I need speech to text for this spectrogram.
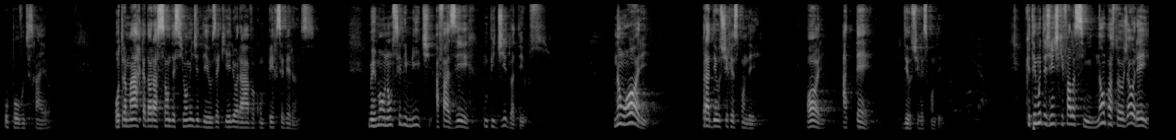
o povo de Israel. Outra marca da oração desse homem de Deus é que ele orava com perseverança. Meu irmão, não se limite a fazer um pedido a Deus. Não ore para Deus te responder. Ore até Deus te responder. Porque tem muita gente que fala assim: não, pastor, eu já orei,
